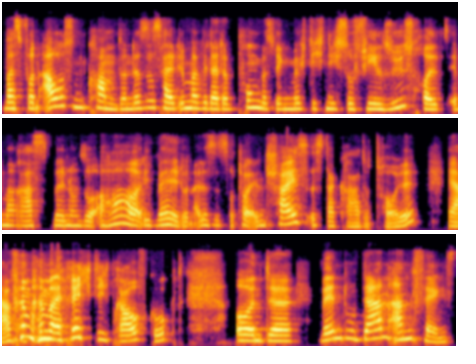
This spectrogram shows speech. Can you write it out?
was von außen kommt, und das ist halt immer wieder der Punkt, deswegen möchte ich nicht so viel Süßholz immer raspeln und so, ah, die Welt und alles ist so toll. Ein Scheiß ist da gerade toll, ja, wenn man mal richtig drauf guckt. Und äh, wenn du dann anfängst,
